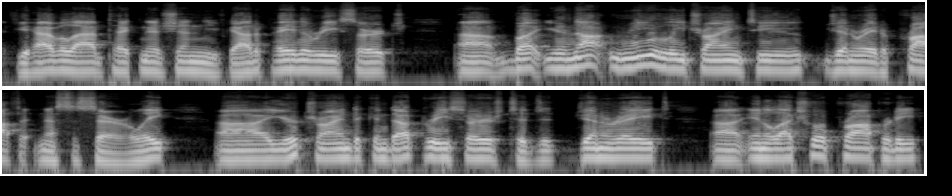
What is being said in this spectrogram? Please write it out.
if you have a lab technician. You've got to pay the research, uh, but you're not really trying to generate a profit necessarily. Uh, you're trying to conduct research to generate uh, intellectual property,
